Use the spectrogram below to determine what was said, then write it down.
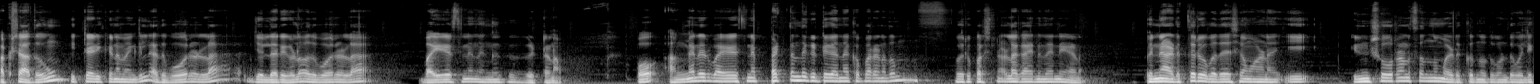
പക്ഷെ അതും വിറ്റഴിക്കണമെങ്കിൽ അതുപോലുള്ള ജ്വല്ലറികളോ അതുപോലുള്ള ബയേഴ്സിനെ നിങ്ങൾക്ക് കിട്ടണം. അപ്പോൾ അങ്ങനെ ഒരു ബയേഴ്സിനെ പെട്ടെന്ന് കിട്ടുക എന്നൊക്കെ പറയണതും ഒരു പ്രശ്നമുള്ള കാര്യം തന്നെയാണ്. പിന്നെ അടുത്തൊരു ഉപദേശമാണ് ഈ ഇൻഷുറൻസ് ഒന്നും എടുക്കുന്നത് കൊണ്ട് വലിയ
